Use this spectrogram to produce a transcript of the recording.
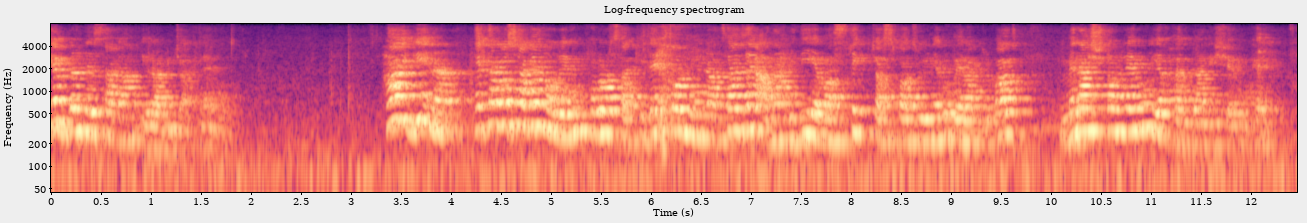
եւ տնտեսական իրավիճակներում։ Հայ գինը հետարոսական օրերին փորորսա գիտեք, որ մնացած է անահիդի եւ աստիկ ճասվածույներու վերակրված մենաշնորներու եւ հրդանիշերու հետ։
